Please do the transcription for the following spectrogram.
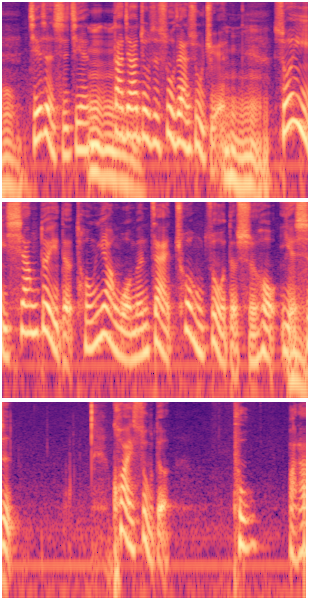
哦，节省时间，大家就是速战速决，所以相对的，同样我们在创作的时候也是快速的铺把它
